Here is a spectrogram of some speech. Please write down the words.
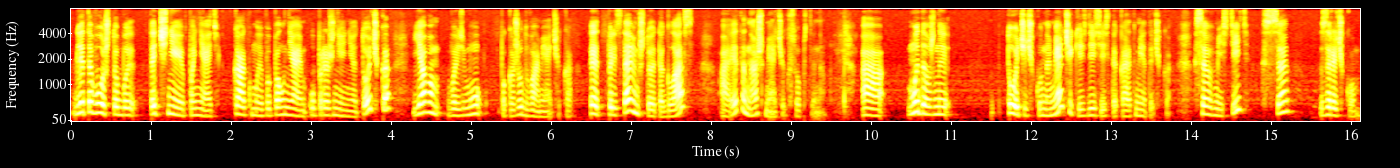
Для того, чтобы точнее понять, как мы выполняем упражнение «точка», я вам возьму, покажу два мячика. Это, представим, что это глаз, а это наш мячик, собственно. А мы должны точечку на мячике, здесь есть такая отметочка, совместить с зрачком.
